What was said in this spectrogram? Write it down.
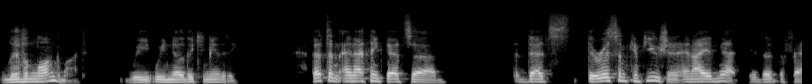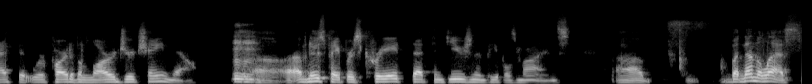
live in Longmont. We we know the community. That's an and I think that's uh that's there is some confusion, and I admit that the fact that we're part of a larger chain now mm-hmm. uh, of newspapers creates that confusion in people's minds. Uh, but nonetheless,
